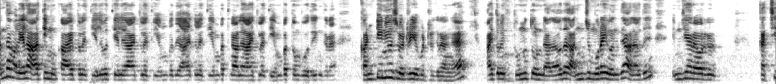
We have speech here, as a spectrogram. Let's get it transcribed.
அந்த வகையில் அதிமுக ஆயிரத்தி தொள்ளாயிரத்தி எழுபத்தி ஏழு ஆயிரத்தி தொள்ளாயிரத்தி எண்பது ஆயிரத்தி தொள்ளாயிரத்தி எண்பத்தி நாலு ஆயிரத்தி தொள்ளாயிரத்தி எண்பத்தொம்போதுங்கிற கண்டினியூஸ் வெற்றியை பெற்றிருக்கிறாங்க. ஆயிரத்தி தொள்ளாயிரத்தி தொண்ணூத்தொன்று அதாவது அஞ்சு முறை வந்து அதாவது எம்ஜிஆர் அவர்கள் கட்சி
